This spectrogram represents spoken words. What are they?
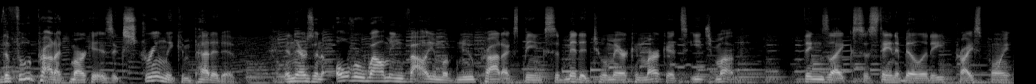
The food product market is extremely competitive, and there's an overwhelming volume of new products being submitted to American markets each month. Things like sustainability, price point,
